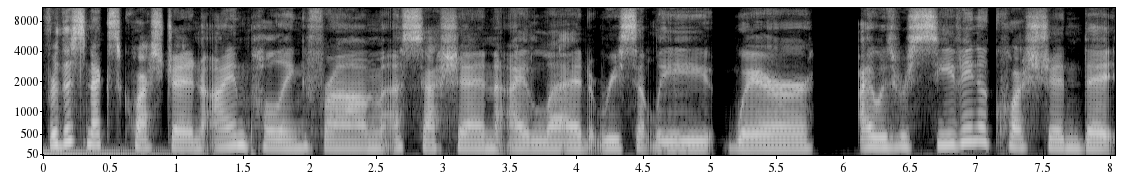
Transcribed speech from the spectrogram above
For this next question, I am pulling from a session I led recently where I was receiving a question that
